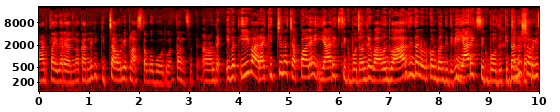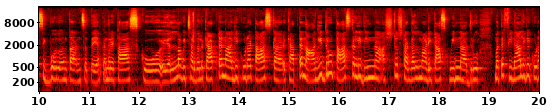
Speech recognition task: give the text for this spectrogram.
ಮಾಡ್ತಾ ಇದ್ದಾರೆ ಅನ್ನೋ ಕಾರಣಕ್ಕೆ ಕಿಚ್ಚ ಅವ್ರಿಗೆ ಕ್ಲಾಸ್ ತಗೋಬಹುದು ಅಂತ ಅನ್ಸುತ್ತೆ. ಅಂದ್ರೆ ಇವತ್ ಈ ವಾರ ಕಿಚ್ಚನ ಚಪ್ಪಾಳೆ ಯಾರಿಗ್ ಸಿಗ್ಬೋದು? ಅಂದ್ರೆ ಒಂದು ವಾರದಿಂದ ನೋಡ್ಕೊಂಡು ಬಂದಿದೀವಿ ಯಾರಿಗ್ ಸಿಗ್ಬೋದು ಧನುಷ್ ಅವ್ರಿಗೆ ಸಿಗ್ಬೋದು ಅಂತ ಅನ್ಸುತ್ತೆ. ಯಾಕಂದ್ರೆ ಟಾಸ್ಕು, ಎಲ್ಲ ವಿಚಾರದಲ್ಲೂ ಕ್ಯಾಪ್ಟನ್ ಆಗಿ ಕೂಡ ಟಾಸ್ಕ್ ಕ್ಯಾಪ್ಟನ್ ಆಗಿದ್ರು ಟಾಸ್ಕಲ್ಲಿ ವಿನ್ ಅಷ್ಟು ಸ್ಟ್ರಗಲ್ ಮಾಡಿ ಟಾಸ್ಕ್ ವಿನ್ ಆದ್ರು ಮತ್ತೆ ಫಿನಾಲಿಗೆ ಕೂಡ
